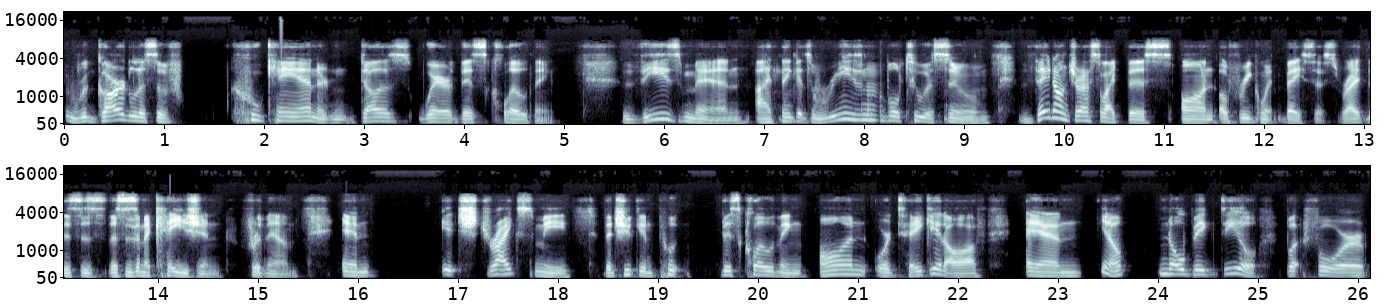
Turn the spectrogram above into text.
Regardless of who can or does wear this clothing these men, I think it's reasonable to assume they don't dress like this on a frequent basis, right? This is this is an occasion for them. And it strikes me that you can put this clothing on or take it off and, you know, no big deal. But for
